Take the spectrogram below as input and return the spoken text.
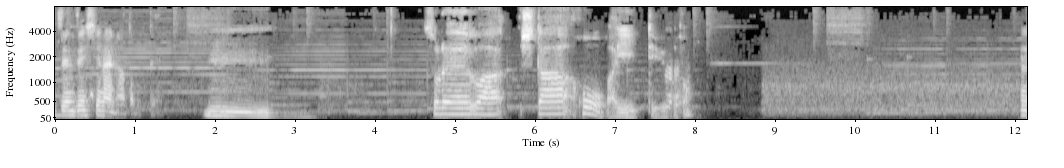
全然してないなと思って。うん。それはした方がいいっていうこと？うー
